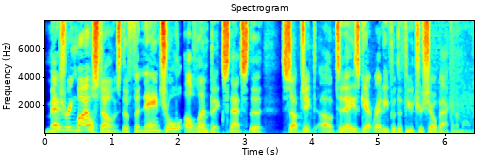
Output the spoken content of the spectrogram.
Measuring milestones, the financial Olympics. That's the subject of today's Get Ready for the Future show. Back in a moment.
